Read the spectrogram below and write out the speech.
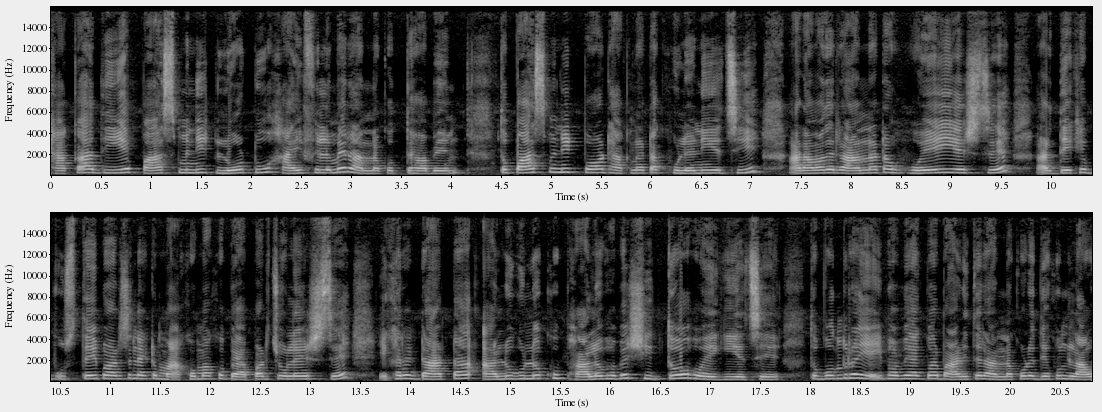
ঢাকা দিয়ে পাঁচ মিনিট লো টু হাই ফ্লেমে রান্না করতে হবে। তো পাঁচ মিনিট পর ঢাকনাটা খুলে নিয়েছি। আর আমাদের রান্নাটা হয়েই এসছে। আর দেখে বুঝতেই পারছেন, একটা মাখো মাখো ব্যাপার চলে এসছে। এখানে ডাটা আলুগুলো খুব ভালোভাবে সিদ্ধ হয়ে গিয়েছে। তো বন্ধুরা, এইভাবে একবার বাড়িতে রান্না করে দেখুন লাউ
